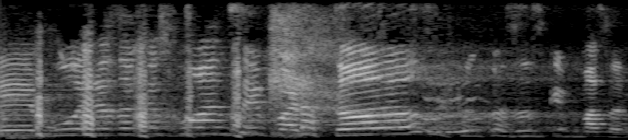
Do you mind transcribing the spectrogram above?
Eh, buenas noches, Juanse, para todos, son cosas que pasan.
